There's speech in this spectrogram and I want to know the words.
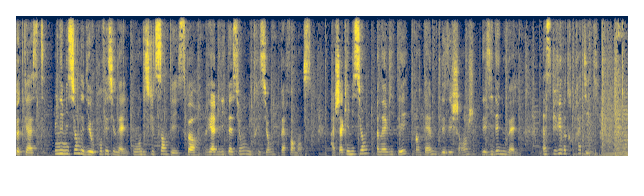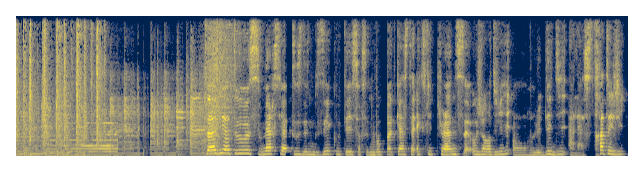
Podcast, une émission dédiée aux professionnels où on discute santé, sport, réhabilitation, nutrition, performance. À chaque émission, un invité, un thème, des échanges, des idées nouvelles. Inspirez votre pratique. Salut à tous, merci à tous de nous écouter sur ce nouveau podcast XFIT Trends. Aujourd'hui, on le dédie à la stratégie.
